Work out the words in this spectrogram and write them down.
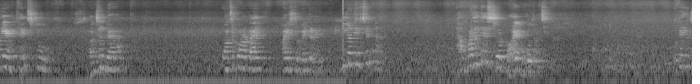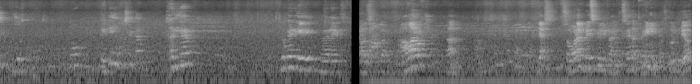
Again, thanks to Anjan Behra. Once upon a time, I used to mentor him. এটা দেখছেন না ঢাক বাজাতে এসছে ওর পায়ে বোধ আছে ওটাই হচ্ছে পুজোর তো এটাই হচ্ছে এটা হরিয়ার লোকের এই মানে আমার Yes, so what I'm basically trying to say, the training was good here.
